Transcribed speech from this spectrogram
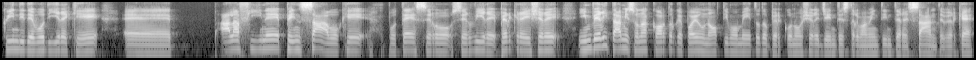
Quindi devo dire che eh, alla fine pensavo che potessero servire per crescere, in verità mi sono accorto che poi è un ottimo metodo per conoscere gente estremamente interessante, perché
